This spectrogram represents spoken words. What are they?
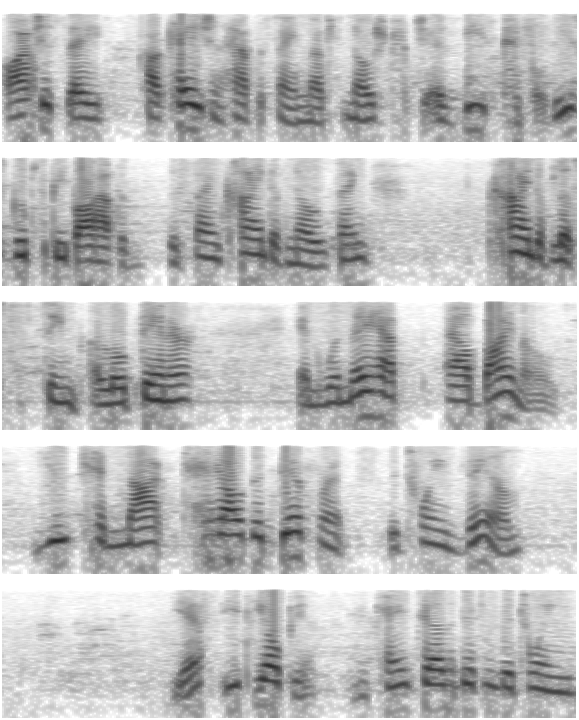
or I should say, Caucasians have the same nose structure as these people. These groups of people all have the, the same kind of nose, same kind of lips, seem a little thinner. And when they have albinos, you cannot tell the difference between them. Yes, Ethiopian. You can't tell the difference between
